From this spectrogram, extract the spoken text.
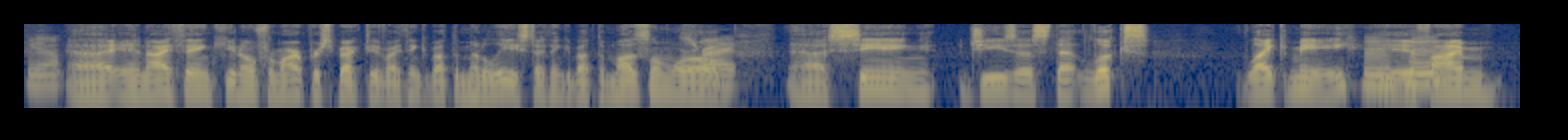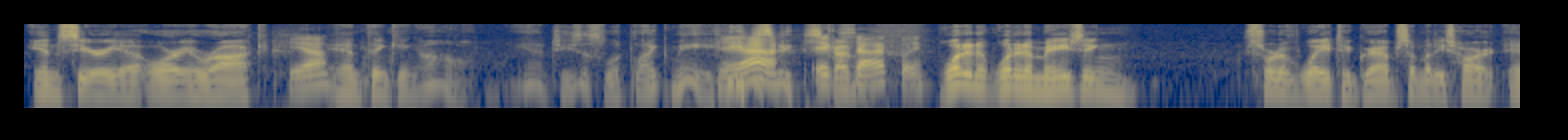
Yeah. Uh, and I think, you know, from our perspective, I think about the Middle East, I think about the Muslim world, right. uh, seeing Jesus that looks like me if Mhm. I'm in Syria or Iraq Yeah. and thinking, oh, yeah, Jesus looked like me. He's- Yeah. he's kind of- exactly. what an what an amazing sort of way to grab somebody's heart and,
